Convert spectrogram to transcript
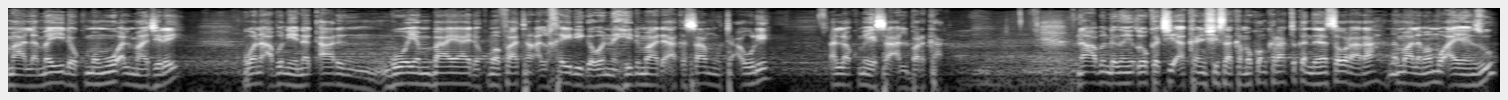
malamai da kuma mu almajirai wani abu ne na ƙarin goyon baya da kuma fatan alkhairi ga wannan hidima da aka samu ta aure. Allah kuma ya sa albarka. Na abin da zan yi tsokaci a kan shi sakamakon karatukan da na saurara na malamanmu a yanzu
